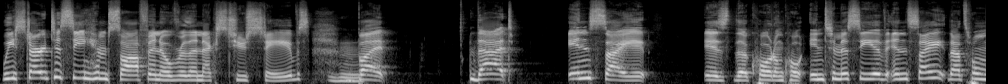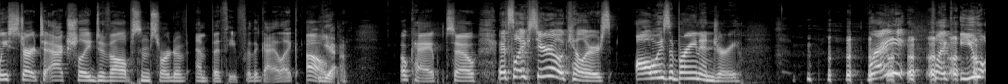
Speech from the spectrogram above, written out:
we start to see him soften over the next two staves. Mm-hmm. But that insight is the quote unquote intimacy of insight. That's when we start to actually develop some sort of empathy for the guy. Like oh yeah. okay. So it's like serial killers always a brain injury right? Like you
